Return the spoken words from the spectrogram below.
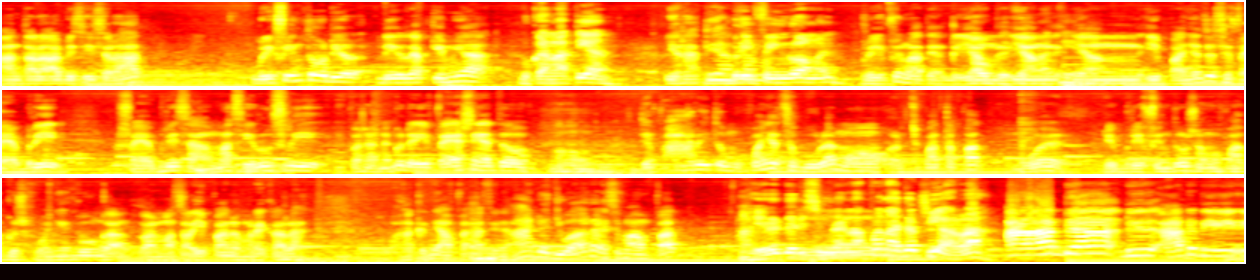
antara habis istirahat briefing tuh di, di lab kimia. Bukan latihan, Ya latihan briefing doang kan. briefing latihan yang briefing yang latihan. yang IPA-nya tuh si Febri, Febri sama si Rusli. IPA sana gue dari IPS-nya tuh. Tiap hari tuh, pokoknya sebulan mau cepat tepat gue di briefing terus sama Bagus. Pokoknya gue nggak nggak masalah IPA dan mereka lah. Akhirnya apa hasilnya? Ada juara SMA 4 Akhirnya dari 98 ada piala. ada di ada di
